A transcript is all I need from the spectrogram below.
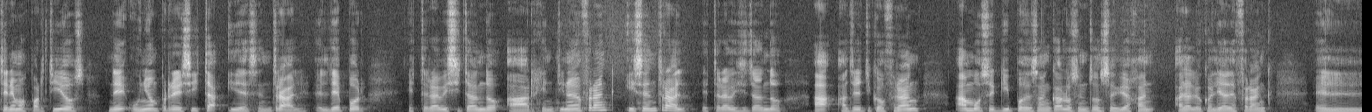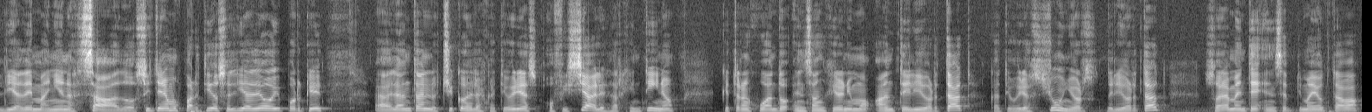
tenemos partidos de Unión Progresista y de Central. El Depor estará visitando a Argentino de Frank y Central estará visitando a Atlético Frank. Ambos equipos de San Carlos entonces viajan a la localidad de Frank el día de mañana sábado. Sí tenemos partidos el día de hoy porque adelantan los chicos de las categorías oficiales de Argentino que estarán jugando en San Jerónimo ante Libertad, categorías juniors de Libertad, solamente en séptima y octava,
